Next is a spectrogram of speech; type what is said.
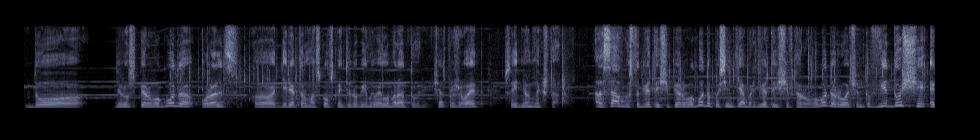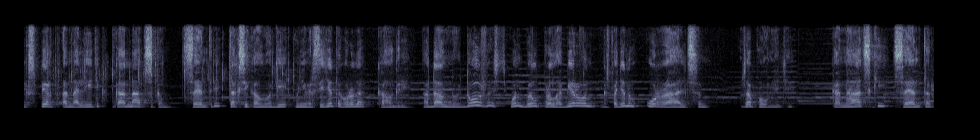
до 91 года Уральц э, директор Московской антидопинговой лаборатории. Сейчас проживает в Соединенных Штатах. А с августа 2001 года по сентябрь 2002 года Роченков – ведущий эксперт-аналитик в Канадском центре токсикологии университета города Калгари. На данную должность он был пролоббирован господином Уральцем. Запомните. Канадский центр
